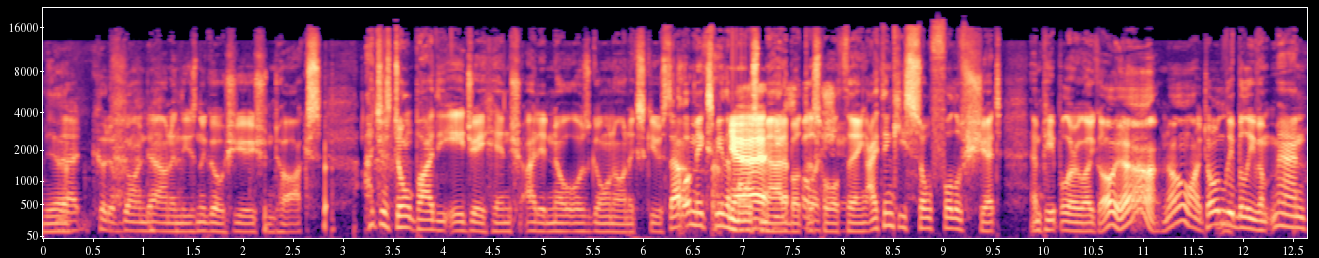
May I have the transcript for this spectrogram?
Yeah, that could have gone down in these negotiation talks. I just don't buy the AJ Hinch. I didn't know what was going on excuse. That what makes me the Yeah, most mad about this whole shit. thing. I think he's so full of shit, and people are like, "Oh yeah, no, I totally believe him." Man,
